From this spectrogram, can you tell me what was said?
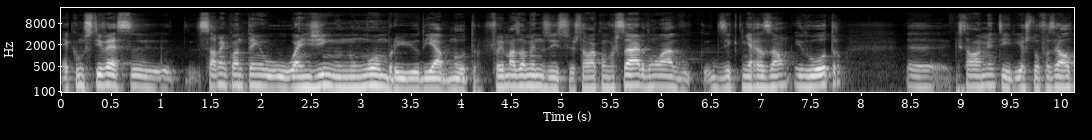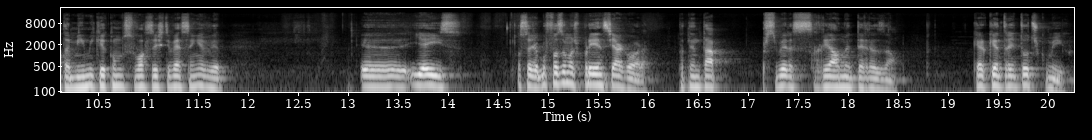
É como se tivesse, sabem quando tem o anjinho num ombro e o diabo no outro? Foi mais ou menos isso. Eu estava a conversar, de um lado dizia que tinha razão e do outro uh, que estava a mentir. E eu estou a fazer alta mímica como se vocês estivessem a ver. Uh, e é isso. Ou seja, vou fazer uma experiência agora para tentar perceber se realmente tem razão. Quero que entrem todos comigo.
